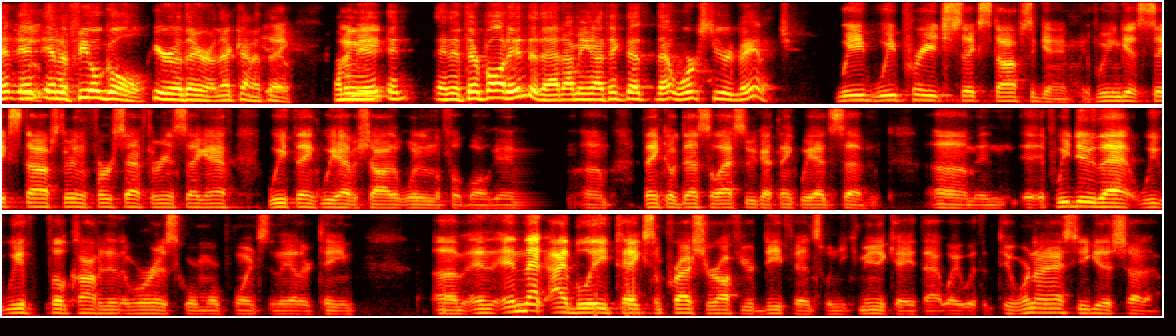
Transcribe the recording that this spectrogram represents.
and, and, and, a field goal here or there, that kind of thing. I mean, I mean and, and if they're bought into that, I mean, I think that that works to your advantage we we preach six stops a game. If we can get six stops, three in the first half, three in the second half, we think we have a shot at winning the football game. Um, I think Odessa last week, I think we had seven. Um, and if we do that, we, we feel confident that we're going to score more points than the other team. Um, and, and that I believe takes some pressure off your defense when you communicate that way with them too. We're not asking you to get a shutout.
